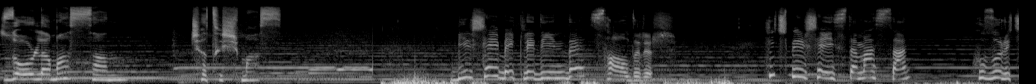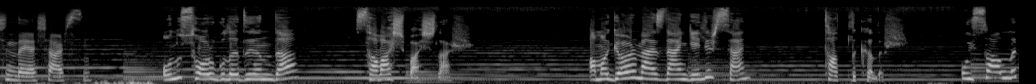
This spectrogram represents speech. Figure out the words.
Zorlamazsan çatışmaz. Bir şey beklediğinde saldırır. Hiçbir şey istemezsen huzur içinde yaşarsın. Onu sorguladığında savaş başlar. Ama görmezden gelirsen tatlı kalır. Uysallık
